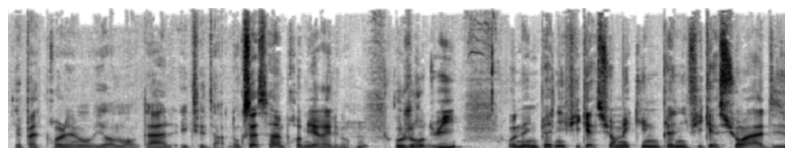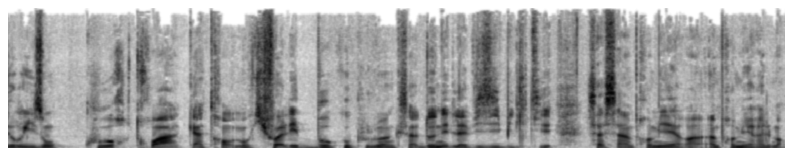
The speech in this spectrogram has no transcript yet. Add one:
il n'y a pas de problème environnemental, etc. Donc ça, c'est un premier élément. Mhm. Aujourd'hui, on a une planification, mais qui est une planification à des horizons courts, 3, 4 ans. Donc il faut aller beaucoup plus loin que ça, donner de la visibilité. Ça, c'est un premier, un premier élément.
